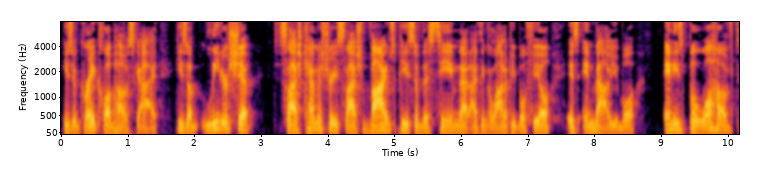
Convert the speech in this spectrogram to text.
He's a great clubhouse guy. He's a leadership slash chemistry slash vibes piece of this team that I think a lot of people feel is invaluable. And he's beloved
